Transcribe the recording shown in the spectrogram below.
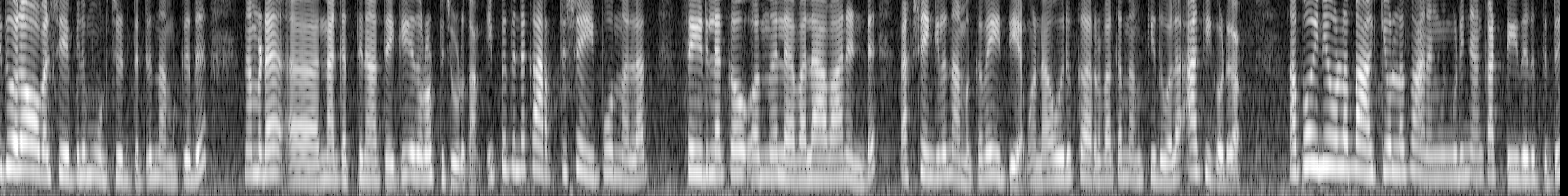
ഇതുപോലെ ഓവൽ ഷേപ്പിൽ മുറിച്ചെടുത്തിട്ട് നമുക്കിത് നമ്മുടെ നഖത്തിനകത്തേക്ക് ഇതുപോലെ ഒട്ടിച്ചു കൊടുക്കാം. ഇപ്പോൾ ഇതിന്റെ കറക്റ്റ് ഷേപ്പ് ഒന്നുമല്ല സൈഡിലൊക്കെ ഒന്ന് ലെവലാവാനുണ്ട് പക്ഷേ എങ്കിലും നമുക്ക് വെയിറ്റ് ചെയ്യാം. കാരണം ആ ഒരു കർവൊക്കെ നമുക്ക് ഇതുപോലെ ആക്കി കൊടുക്കാം. അപ്പോൾ ഇനിയുള്ള ബാക്കിയുള്ള സാധനങ്ങളും കൂടി ഞാൻ കട്ട് ചെയ്തെടുത്തിട്ട്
